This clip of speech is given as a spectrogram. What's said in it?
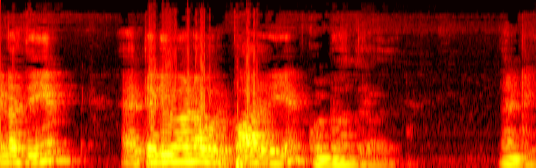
எண்ணத்தையும் தெளிவான ஒரு பார்வையும் கொண்டு வந்துடுவது நன்றி.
